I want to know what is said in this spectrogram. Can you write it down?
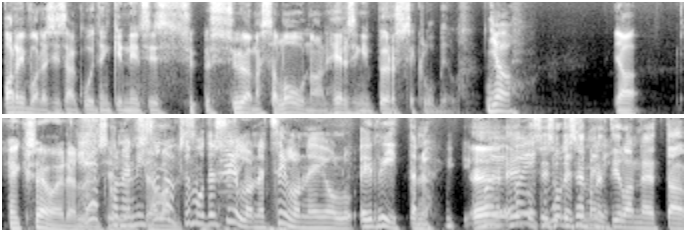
pari vuoden sisään kuitenkin, niin siis sy- syömässä lounaan Helsingin pörssiklubilla. Joo. Ja Eikö se ole edelleen Hetkonen, niin sanoiko se muuten silloin, että silloin ei ollut, ei riittänyt? Vai, Eikö siis oli se semmoinen meni? tilanne, että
